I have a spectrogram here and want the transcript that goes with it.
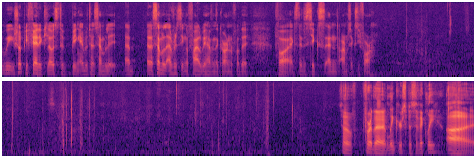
we should be fairly close to being able to assemble, uh, assemble every single file we have in the kernel for the for x86 and ARM64. So for the linker specifically, uh,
